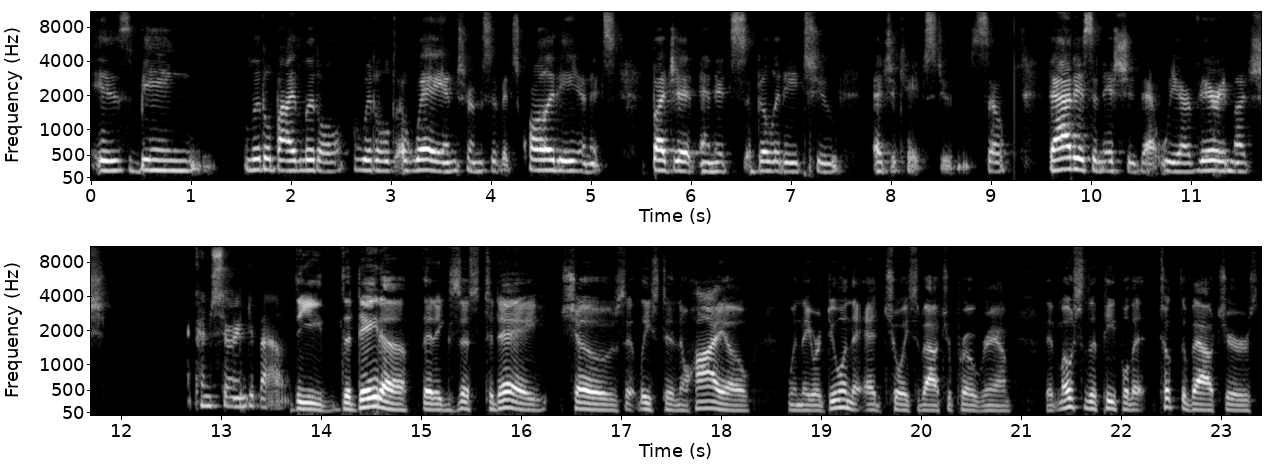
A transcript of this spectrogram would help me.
is being little by little whittled away in terms of its quality and its budget and its ability to educate students. So that is an issue that we are very much concerned about. The the data that exists today shows, at least in Ohio, when they were doing the EdChoice voucher program, that most of the people that took the vouchers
